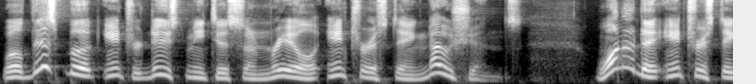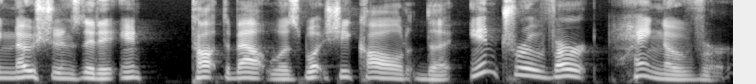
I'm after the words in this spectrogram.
Well, this book introduced me to some real interesting notions. One of the interesting notions that it in- talked about was what she called the introvert hangover.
